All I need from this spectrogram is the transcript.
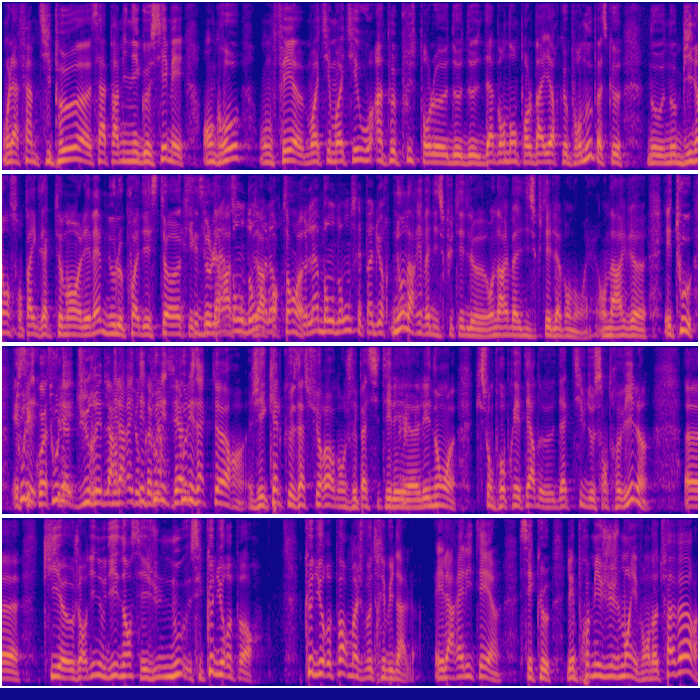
on l'a fait un petit peu, ça a permis de négocier, mais en gros, on fait moitié-moitié ou un peu plus pour le d'abandon pour le bailleur que pour nous parce que nos, nos bilans sont pas exactement les mêmes. Nous, le poids des stocks, c'est de l'abandon. De l'abandon, c'est pas dur. Nous, on arrive à discuter de, on arrive à discuter de l'abandon. Ouais. On arrive euh, et tout. Et tous les, quoi, tous la durée de la relation commerciale tous les, acteurs. J'ai quelques assureurs dont je vais pas citer les, les noms, qui sont propriétaires d'actifs de, centre-ville, euh, qui euh, aujourd'hui nous disent non, c'est c'est que du report. Que du report, moi je veux au tribunal. Et la réalité, hein, c'est que les premiers jugements, ils vont en notre faveur.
